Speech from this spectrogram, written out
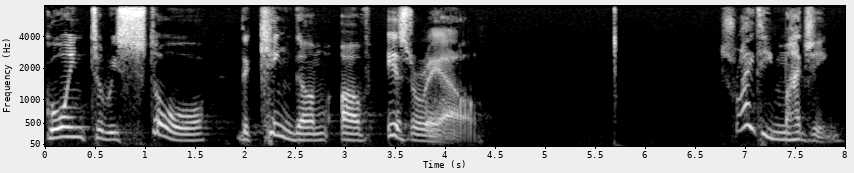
going to restore the kingdom of Israel? Try to imagine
